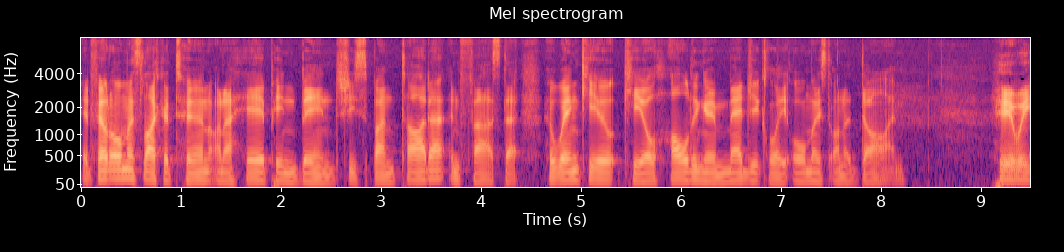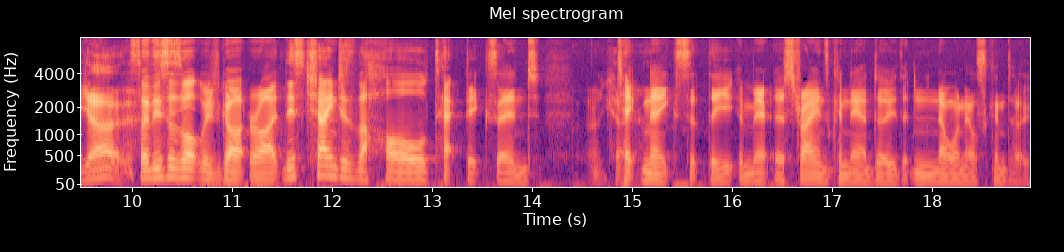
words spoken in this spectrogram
It felt almost like a turn on a hairpin bend. She spun tighter and faster, her wen keel, keel holding her magically almost on a dime. Here we go. So this is what we've got, right? This changes the whole tactics and Okay. techniques that the Amer- Australians can now do that no one else can do.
